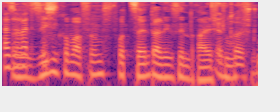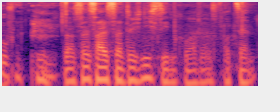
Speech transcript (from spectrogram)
Also also was ist, 7,5 Prozent allerdings in drei In Stufen. drei Stufen. Das, heißt natürlich nicht 7,5 Prozent.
